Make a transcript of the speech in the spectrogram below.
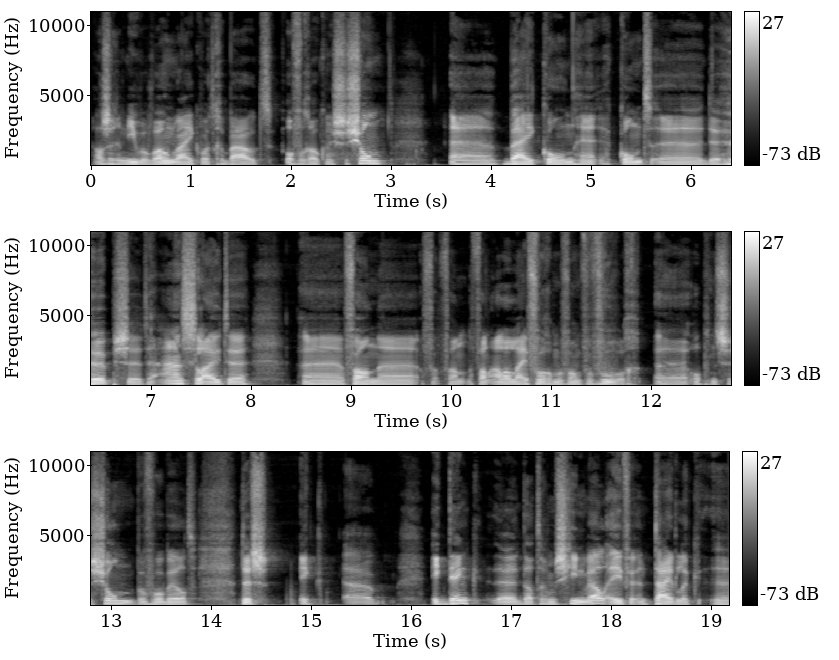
als er een nieuwe woonwijk wordt gebouwd of er ook een station eh, bij hè, komt. de hubs, het aansluiten van, van, van allerlei vormen van vervoer op een station bijvoorbeeld. Dus ik, ik denk eh, dat er misschien wel even een tijdelijk, eh,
